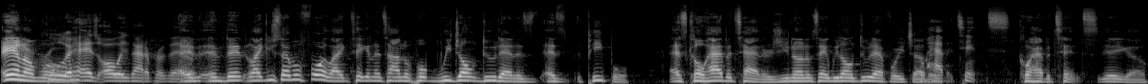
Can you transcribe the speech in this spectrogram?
And I'm wrong. cooler heads always gotta prevail and and then like you said before, like taking the time to put we don't do that as as people, as cohabitators. You know what I'm saying? We don't do that for each other. cohabitants cohabitants. There you go.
